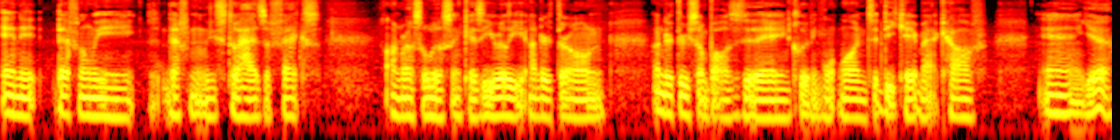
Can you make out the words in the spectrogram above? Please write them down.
And it definitely, definitely still has effects on Russell Wilson because he really underthrown, underthrew some balls today, including one to DK Metcalf. And yeah,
